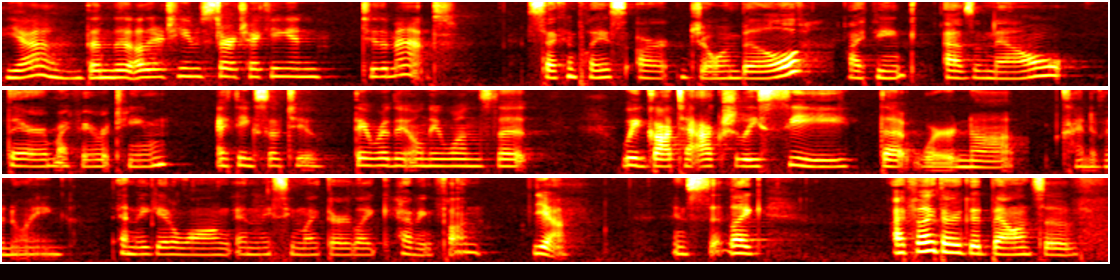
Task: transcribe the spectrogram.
Yeah, then the other teams start checking in to the mat. Second place are Joe and Bill. I think as of now, they're my favorite team. I think so too. They were the only ones that we got to actually see that were not kind of annoying. and they get along and they seem like they're like having fun Yeah. instead like i feel like they're a good balance of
